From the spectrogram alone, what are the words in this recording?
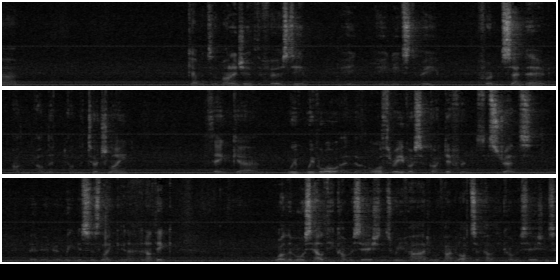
um, Kevin's the manager of the first team. He he needs to be front and centre on, on the on the touchline. I think um, we've we've all all three of us have got different strengths and, and, and weaknesses. Like, and, I- and I think one of the most healthy conversations we've had, and we've had lots of healthy conversations,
